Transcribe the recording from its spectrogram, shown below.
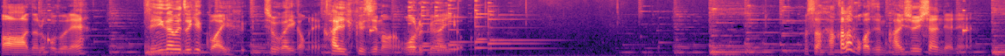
ああなるほどね。ゼニガメと結構相性がいいかもね。回復自慢悪くないよ。さ宝箱は全部回収したいんだよね。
